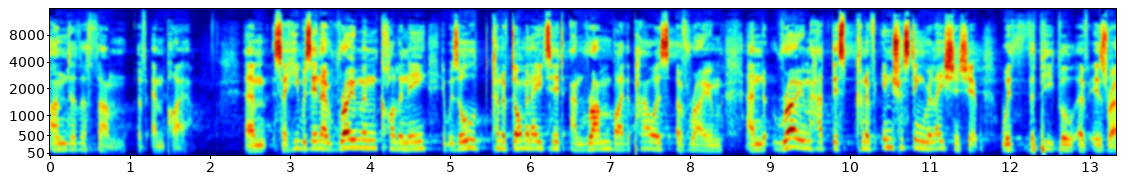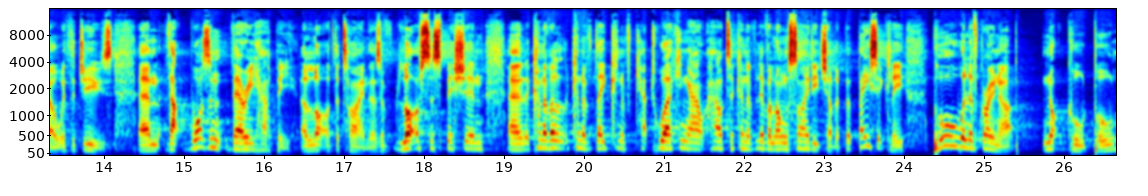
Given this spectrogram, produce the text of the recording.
under the thumb of empire. Um, so he was in a Roman colony. It was all kind of dominated and run by the powers of Rome. And Rome had this kind of interesting relationship with the people of Israel, with the Jews, um, that wasn't very happy a lot of the time. There's a lot of suspicion, and kind of, a, kind of they kind of kept working out how to kind of live alongside each other. But basically, Paul will have grown up, not called Paul,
